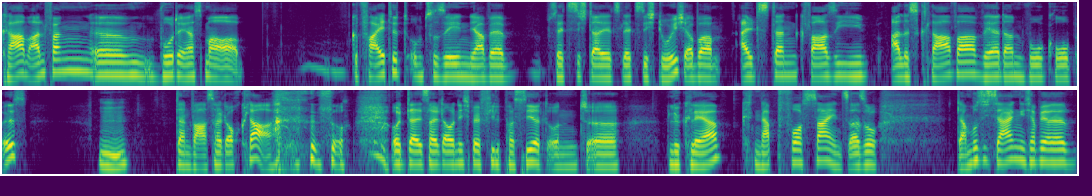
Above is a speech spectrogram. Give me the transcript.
klar, am Anfang äh, wurde erstmal gefeitet, um zu sehen, ja, wer setzt sich da jetzt letztlich durch, aber als dann quasi alles klar war, wer dann wo grob ist, mhm. dann war es halt auch klar. so. Und da ist halt auch nicht mehr viel passiert und äh, Leclerc knapp vor Sainz. Also da muss ich sagen, ich habe ja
